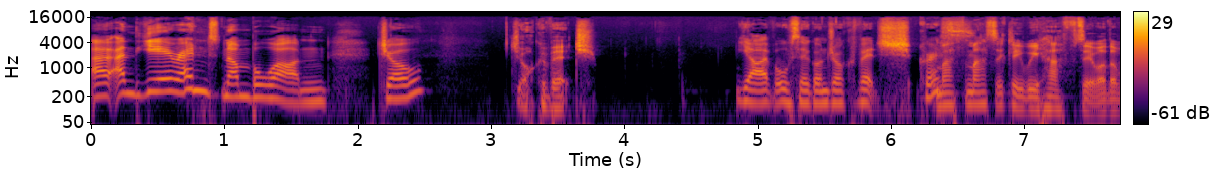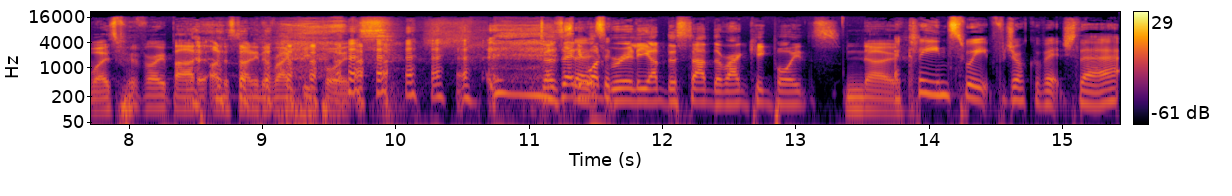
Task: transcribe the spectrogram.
Uh, and year end number one, Joel. Djokovic. Yeah, I've also gone Djokovic. Chris. Mathematically, we have to, otherwise, we're very bad at understanding the ranking points. Does anyone it's a- really understand the ranking points? No. a clean sweep for Djokovic there.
